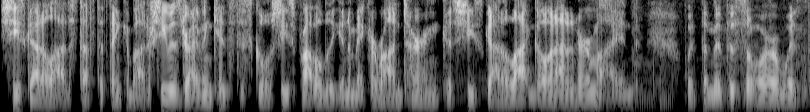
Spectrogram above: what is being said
she's got a lot of stuff to think about. If she was driving kids to school, she's probably going to make a wrong turn because she's got a lot going on in her mind with the mythosaur, with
